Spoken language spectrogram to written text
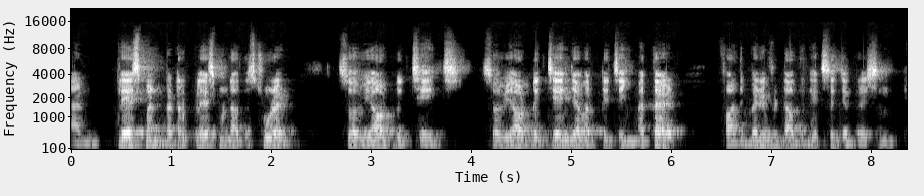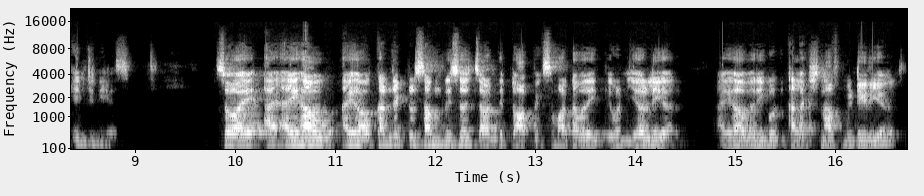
and placement, better placement of the student. So we have to change. So we have to change our teaching method for the benefit of the next generation engineers. So I, I, I have I have conducted some research on the topics whatever I given earlier. I have very good collection of materials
